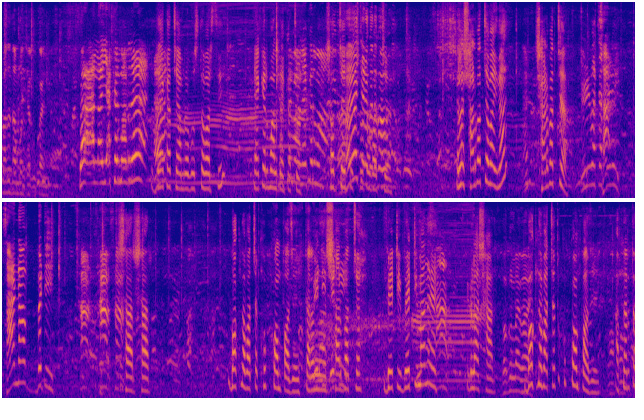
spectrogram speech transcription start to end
কত দাম বলছে দেখাচ্ছে আমরা বুঝতে পারছি। একের মাল দেখাচ্ছে। সবচাইতে হ্যাঁ, ছোট বাচ্চা। এগুলো ষাড় বাচ্চা ভাই না? ষাড় বাচ্চা? না বেটি? সার সার বকনা বাচ্চা খুব কম পাওয়া যায় কারণ সার বাচ্চা। বেটি বেটি মানে? এগুলা সার। বকনা বাচ্চা তো খুব কম পাওয়া যায়। আপনারা তো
